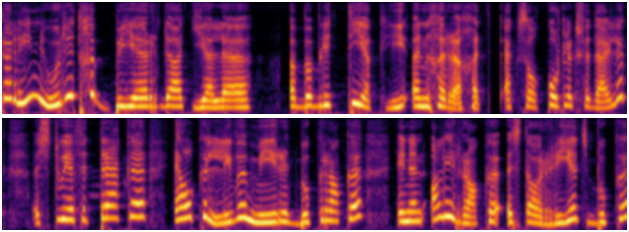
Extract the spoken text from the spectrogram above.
Karin, hoe dit gebeur dat jy 'n biblioteek hier ingerig het. Ek sal kortliks verduidelik. Is twee vertrekke, elke liewe muur het boekrakke en in al die rakke is daar reeds boeke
